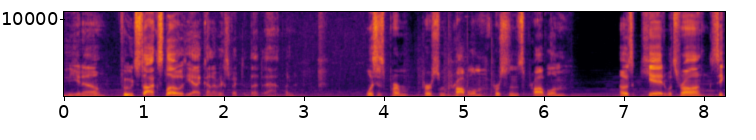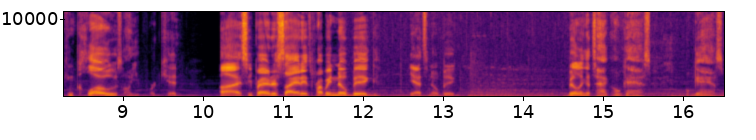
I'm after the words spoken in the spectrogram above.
You know, food stock slow. Yeah, I kind of expected that to happen. What's this per person problem? Person's problem. Oh, it's a kid. What's wrong? Seeking clothes. Oh, you poor kid. Uh, I see predator sighted. It's probably no big. Yeah, it's no big. Building attack. Oh, gasp. Oh, gasp.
